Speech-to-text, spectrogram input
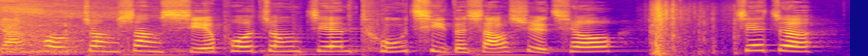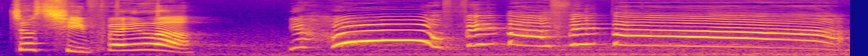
然后撞上斜坡中间凸起的小雪丘，接着就起飞了。呀呼！飞吧，飞吧！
